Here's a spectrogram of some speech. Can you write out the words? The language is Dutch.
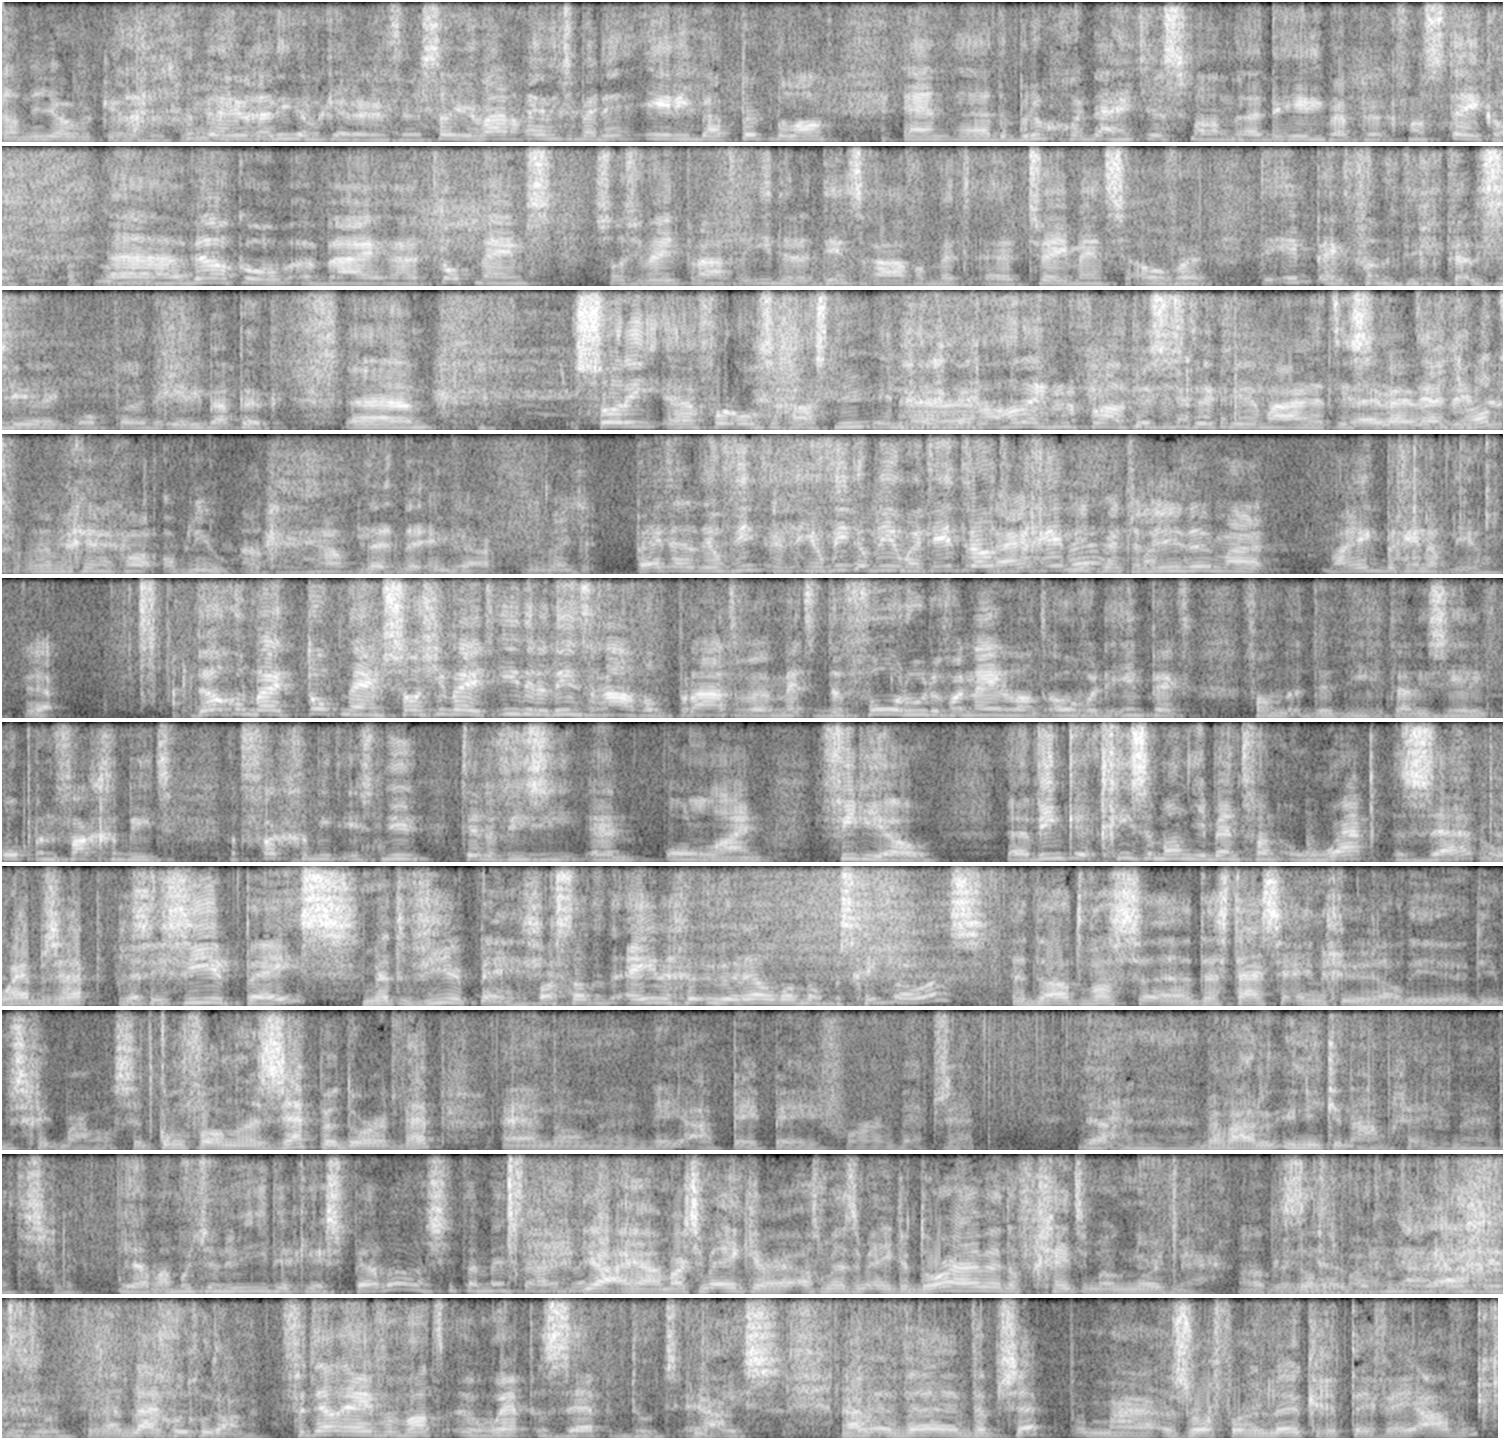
Gaan niet over kermis. Nee, we gaan niet over kermis. Sorry, we waren nog eventjes bij de Eriba Puk beland. En eh, de broekgordijntjes van eh, de Eriba Puk van Stekel. Eh, welkom bij Topnames. Zoals je weet praten we iedere dinsdagavond met twee mensen over de impact van de digitalisering op de Eriba Puk. Ehm, sorry voor onze gast nu. In, we hadden even een flauw tussenstukje, maar het is... Nee, weet je wat? We beginnen gewoon opnieuw. Oké. De, de intro. Dus een beetje, Peter, je hoeft, niet, je hoeft niet opnieuw met de intro te beginnen. niet met de leader, maar Maar ik begin opnieuw. ja. Welkom bij Topnames. Zoals je weet, iedere dinsdagavond praten we met de voorhoede van Nederland over de impact van de digitalisering op een vakgebied. Dat vakgebied is nu televisie en online video. Eh Wienke Gieseman, je bent van WebZap WebZap, met precies. vier P's. Met vier P's. Was dat het enige URL wat nog beschikbaar was? Eh, Dat was eh, destijds de enige URL die, die beschikbaar was. Het komt van zappen door het web. En dan eh, WAPP voor WebZap. Ja. En eh, we wouden een unieke naam geven. Nou ja, dat is gelukt. ja, maar moet je hem nu iedere keer spellen als je het aan mensen uitlegt? Ja, ja maar als, je hem één keer, als mensen hem één keer doorhebben, dan vergeten ze hem ook nooit meer. Oké, dus dat ja, is mooi. Ja, ja. te doen. Dus hij blijft goed, goed hangen. Vertel even wat WebZap doet en Ja. is. Nou, we, we- WebZap maar zorgt voor een leukere tv-avond.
